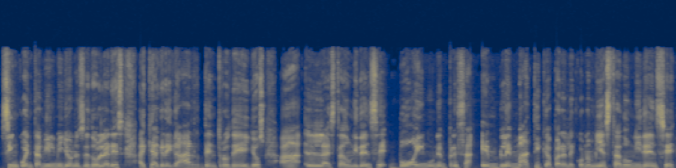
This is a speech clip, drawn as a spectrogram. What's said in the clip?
50 mil millones de dólares. Hay que agregar dentro de ellos a la estadounidense Boeing, una empresa emblemática para la economía estadounidense,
